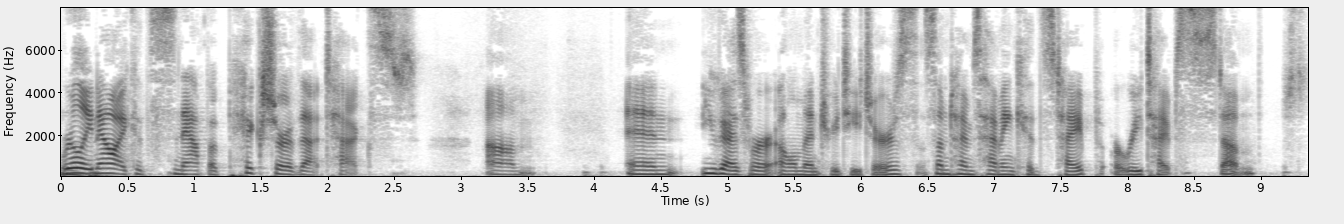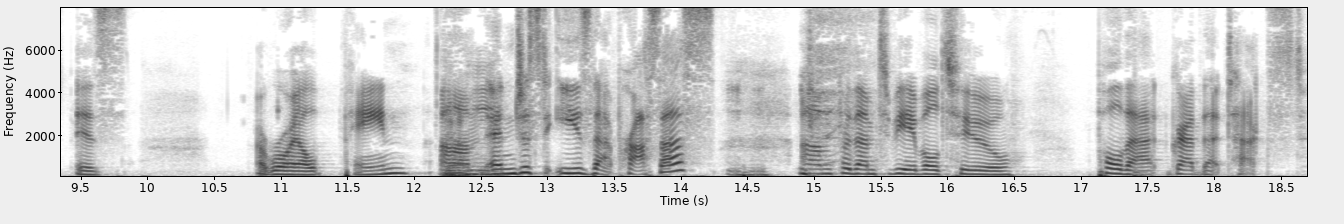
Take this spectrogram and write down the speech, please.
Really, now I could snap a picture of that text. Um, and you guys were elementary teachers. Sometimes having kids type or retype stuff is a royal pain. Um, and just ease that process um, for them to be able to pull that, grab that text.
